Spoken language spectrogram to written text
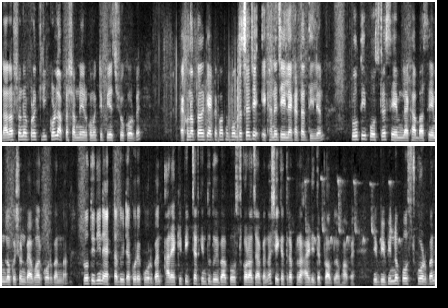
ডান অপশনের উপরে ক্লিক করলে আপনার সামনে এরকম একটি পেজ শো করবে। এখন আপনাদেরকে একটা কথা বলতে চাই যে, এখানে যেই লেখাটা দিলেন, প্রতি পোস্টে সেম লেখা বা সেম লোকেশন ব্যবহার করবেন না। প্রতিদিন একটা, দুইটা করে করবেন, আর একই পিকচার কিন্তু দুইবার পোস্ট করা যাবে না। সেক্ষেত্রে আপনার আইডিতে প্রবলেম হবে। বিভিন্ন পোস্ট করবেন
